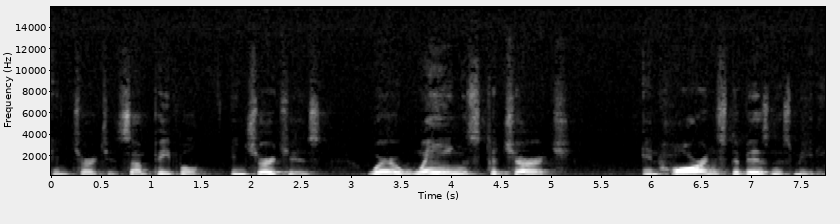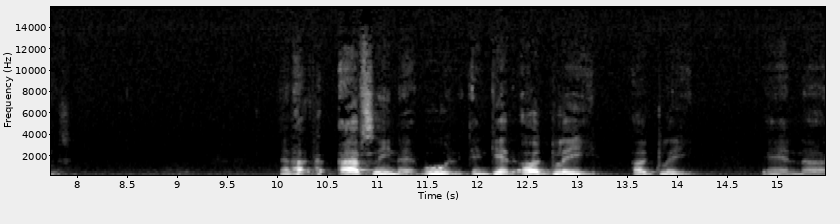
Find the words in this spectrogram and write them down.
in churches, some people in churches wear wings to church and horns to business meetings. And I, have seen that. And get ugly, ugly. And uh,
